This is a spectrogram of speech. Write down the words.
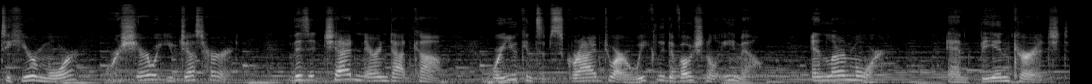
To hear more or share what you've just heard, visit chadandaaron.com where you can subscribe to our weekly devotional email and learn more. And be encouraged.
